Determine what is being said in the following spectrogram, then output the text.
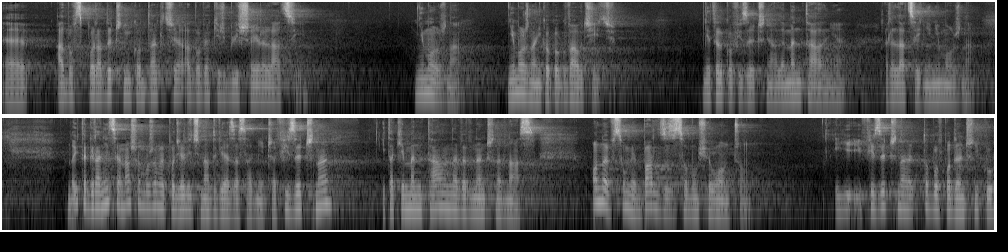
e, albo w sporadycznym kontakcie, albo w jakiejś bliższej relacji. Nie można. Nie można nikogo gwałcić. Nie tylko fizycznie, ale mentalnie, relacyjnie nie można. No i te granice nasze możemy podzielić na dwie zasadnicze: fizyczne i takie mentalne, wewnętrzne w nas. One w sumie bardzo ze sobą się łączą. I fizyczne to było w podręczniku,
